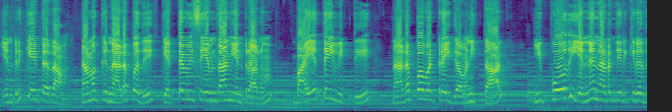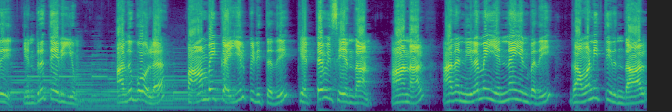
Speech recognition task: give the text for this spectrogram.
என்று கேட்டதாம். நமக்கு நடப்பது கெட்ட விஷயம்தான் என்றாலும் பயத்தை விட்டு நடப்பவற்றை கவனித்தால் இப்போது என்ன நடந்திருக்கிறது என்று தெரியும். அதுபோல பாம்பை கையில் பிடித்தது கெட்ட விஷயம்தான் ஆனால் அதன் நிலைமை என்ன என்பதை கவனித்திருந்தால்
